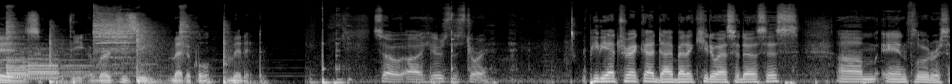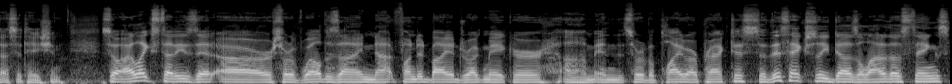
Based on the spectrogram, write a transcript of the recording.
is the Emergency Medical Minute. So uh, here's the story pediatric uh, diabetic ketoacidosis um, and fluid resuscitation. So I like studies that are sort of well designed, not funded by a drug maker, um, and sort of apply to our practice. So this actually does a lot of those things.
